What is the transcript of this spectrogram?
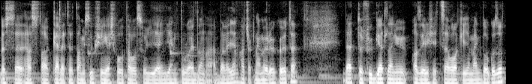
összehozta a keretet, ami szükséges volt ahhoz, hogy ugye ilyen tulajdonában legyen, ha csak nem örökölte. De ettől függetlenül azért is egyszer valaki ugye megdolgozott.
